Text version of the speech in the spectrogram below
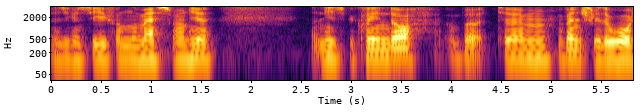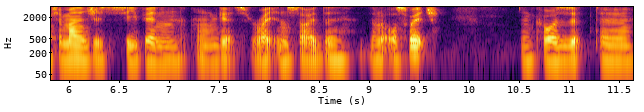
as you can see from the mess around here. That needs to be cleaned off, but um, eventually the water manages to seep in and gets right inside the, the little switch and causes it to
